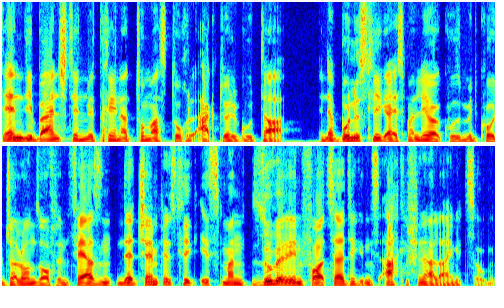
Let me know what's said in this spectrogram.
Denn die beiden stehen mit Trainer Thomas Tuchel aktuell gut da. In der Bundesliga ist man Leverkusen mit Coach Alonso auf den Fersen. In der Champions League ist man souverän vorzeitig ins Achtelfinale eingezogen.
